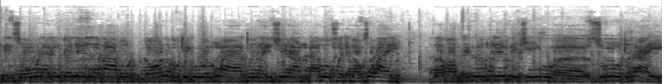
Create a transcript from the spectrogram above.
tỷ số đã được đưa lên là 3-1 đó là một tình huống mà thủ thành duy An đã buộc phải để bóng ra ngoài và bóng đã hướng đến vị trí của số 11 Tuấn Hải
